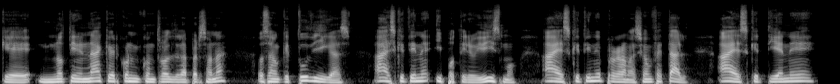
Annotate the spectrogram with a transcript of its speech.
que no tiene nada que ver con el control de la persona, o sea, aunque tú digas, ah, es que tiene hipotiroidismo, ah, es que tiene programación fetal, ah, es que tiene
